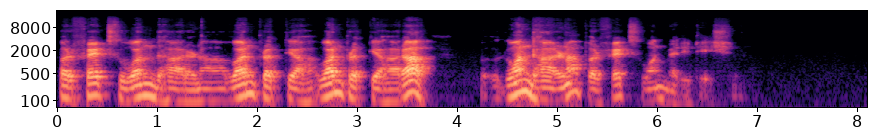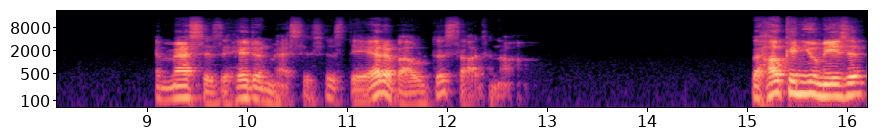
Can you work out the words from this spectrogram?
perfects one dharana. One, pratyah- one pratyahara one dharana perfects one meditation. A message, a hidden message is there about the sadhana. But how can you measure?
